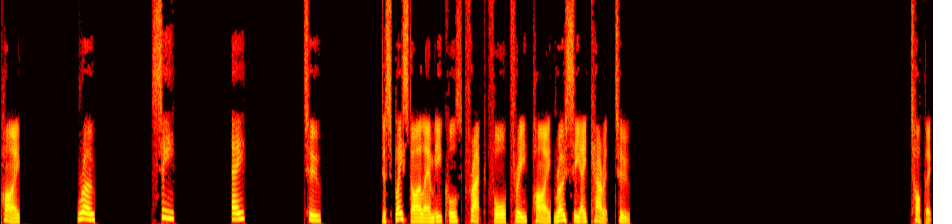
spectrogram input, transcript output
pi rho C A two. Display style m equals frac 4 3 pi rho c a caret 2 topic.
